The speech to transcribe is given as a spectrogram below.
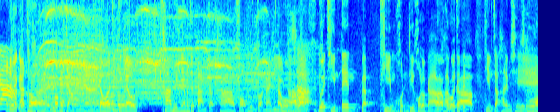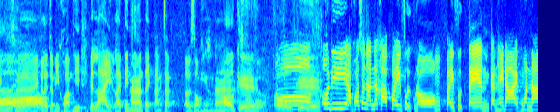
อะอันนี้เป็นการท่องท่องให้จำง่ายแต่ว่าจริงๆแล้วท่าเพลงเนี้ยมันจะต่างจากท่าสองเพลงก่อนหน้านี้ครับผม เพราะว่าด้วยทีมเต้นแบบทีมคนที่โคโรกราฟอะครับอ่าก็จะเป็นโคโรกราฟทีมจากฮาเลมเชคอ๋อใช่ก็เลยจะมีความที่เป็นลายลายเต้นที่ฮะมันแตกต่างจาก เออสองเพลงข้างหน้าโอเคครับผมโอเค เออดีอะ เพราะฉะนั้นนะคะไปฝึกร้องไปฝึกเต้นกันให้ได้ เพราะมันน่า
